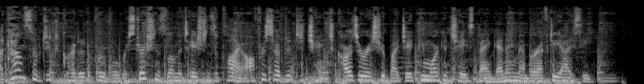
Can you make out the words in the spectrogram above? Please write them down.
Account subject to credit approval. Restrictions, limitations apply. Offer subject to change. Cards are issued by JPMorgan Chase Bank and a member FDIC.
